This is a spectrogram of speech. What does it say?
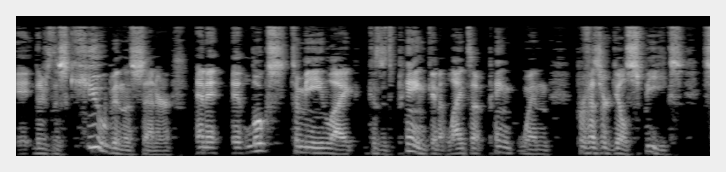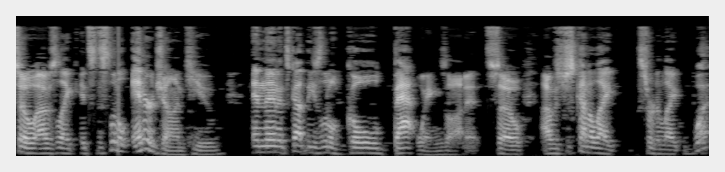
it, there's this cube in the center, and it it looks to me like because it's pink and it lights up pink when Professor Gill speaks. So I was like, it's this little energon cube, and then it's got these little gold bat wings on it. So I was just kind of like, sort of like, what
